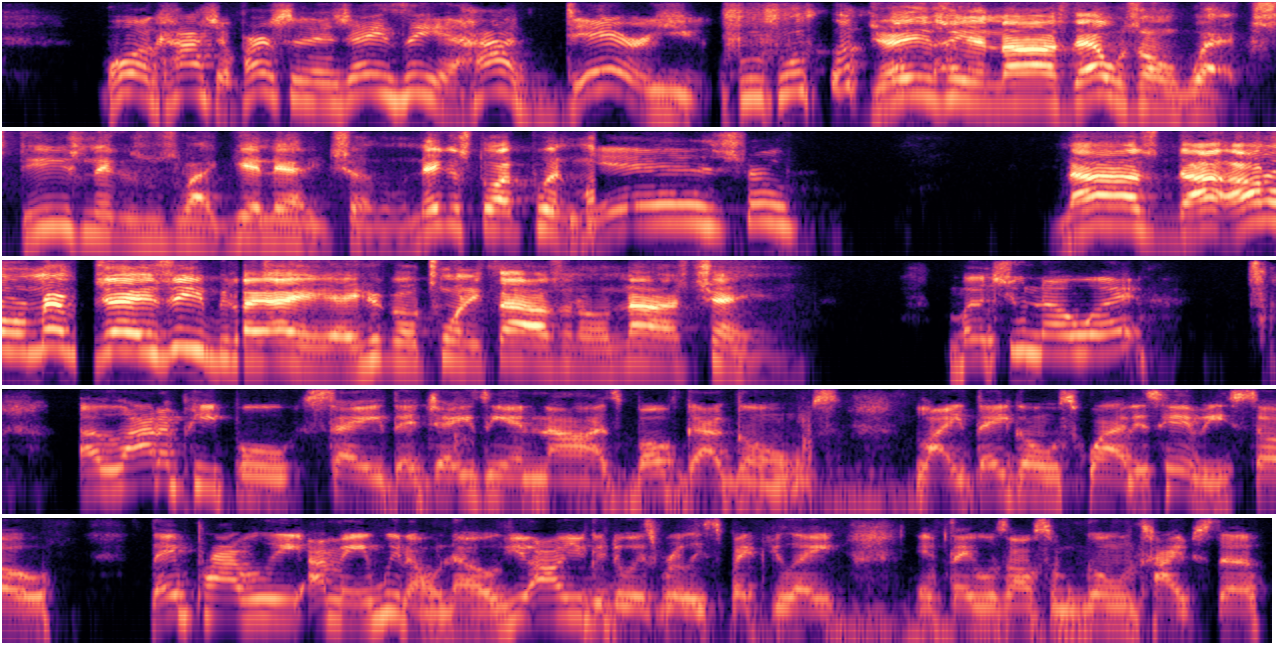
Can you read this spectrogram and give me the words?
More controversial than Jay Z, and how dare you? Jay Z and Nas, that was on wax. These niggas was like getting at each other. When niggas start putting money, yeah, it's true. Nas, I don't remember Jay Z be like, hey, hey, here go twenty thousand on Nas chain. But you know what? A lot of people say that Jay Z and Nas both got goons. Like they goon squad is heavy. So they probably, I mean, we don't know. You all you could do is really speculate if they was on some goon type stuff.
